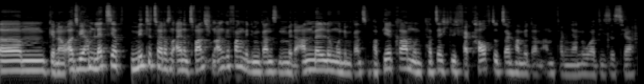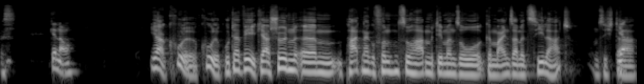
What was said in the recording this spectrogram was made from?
Ähm, genau, also wir haben letztes Jahr Mitte 2021 schon angefangen mit dem ganzen, mit der Anmeldung und dem ganzen Papierkram und tatsächlich verkauft sozusagen haben wir dann Anfang Januar dieses Jahres. Genau. Ja, cool, cool, guter Weg. Ja, schön, ähm, Partner gefunden zu haben, mit dem man so gemeinsame Ziele hat und sich da ja,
